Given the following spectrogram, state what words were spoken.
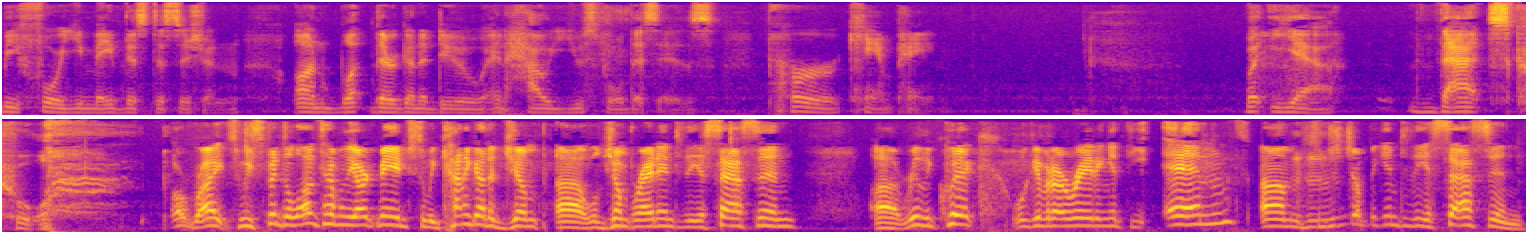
before you made this decision on what they're going to do and how useful this is per campaign. But yeah, that's cool. All right, so we spent a lot of time on the Archmage, so we kind of got to jump. Uh, we'll jump right into the Assassin. Uh, really quick, we'll give it our rating at the end. Um, So just jumping into the Assassin,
